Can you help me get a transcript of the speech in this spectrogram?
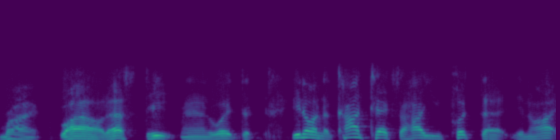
Right. Wow, that's deep, man. The, you know, in the context of how you put that, you know, I,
